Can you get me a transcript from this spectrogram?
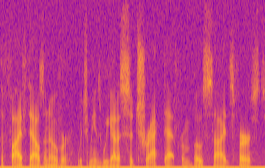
the 5,000 over, which means we got to subtract that from both sides first.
